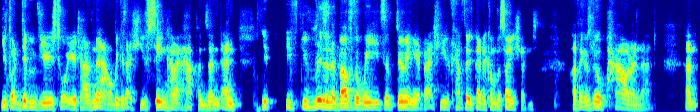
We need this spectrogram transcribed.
you've got different views to what you'd have now because actually you've seen how it happens and and you, you've you've risen above the weeds of doing it, but actually you have those better conversations. I think there's real power in that. Um,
